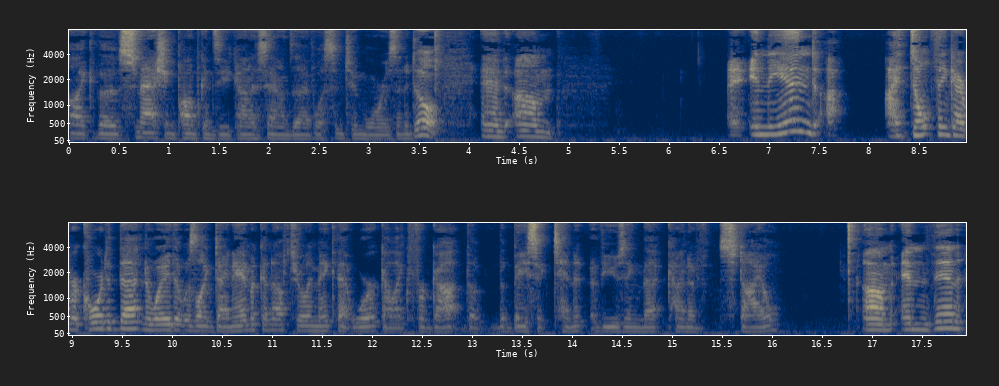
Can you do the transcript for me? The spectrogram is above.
like the Smashing Pumpkinsy kind of sounds that I've listened to more as an adult. And um, in the end, I, I don't think I recorded that in a way that was like dynamic enough to really make that work. I like forgot the the basic tenet of using that kind of style. Um, and then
